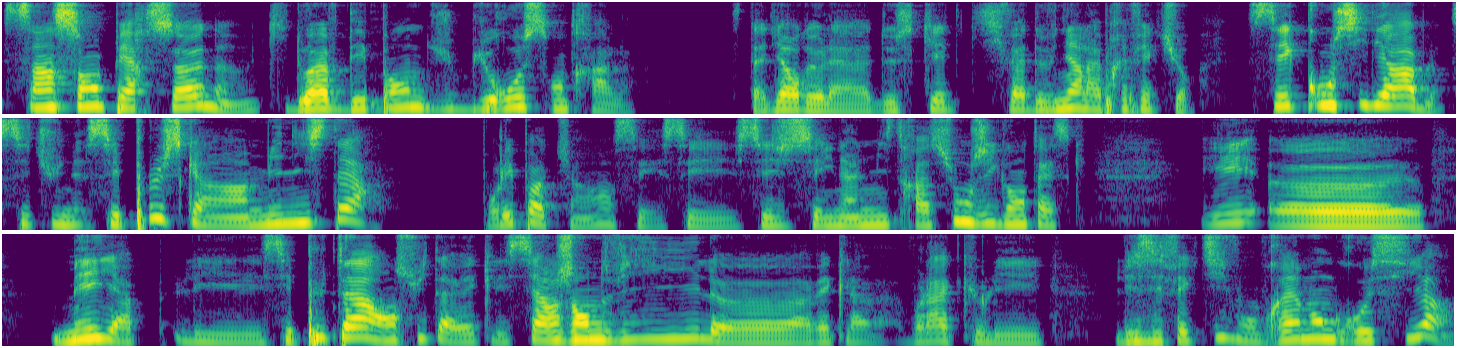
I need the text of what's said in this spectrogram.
500 personnes qui doivent dépendre du bureau central, c'est-à-dire de, ce qui, va devenir la préfecture. C'est considérable, c'est plus qu'un ministère pour l'époque, hein. c'est une administration gigantesque. Euh, mais c'est plus tard ensuite avec les sergents de ville, euh, avec voilà, que les, effectifs vont vraiment grossir.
